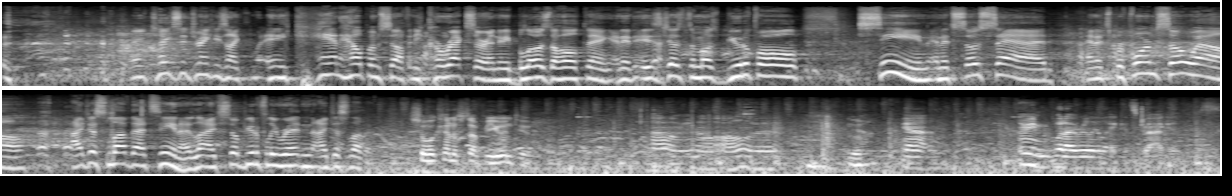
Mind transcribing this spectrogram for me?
And he takes a drink, he's like, and he can't help himself, and he corrects her, and then he blows the whole thing. And it is just the most beautiful scene, and it's so sad, and it's performed so well. I just love that scene. I, it's so beautifully written. I just love it. So what kind of stuff are you into? Oh, you know, all of it. Yeah. Yeah. I mean, what I really like is dragons.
